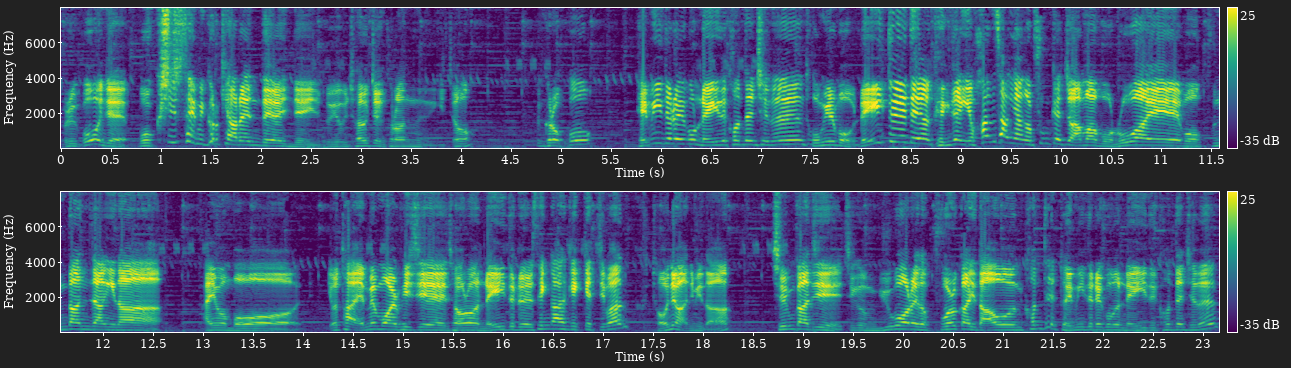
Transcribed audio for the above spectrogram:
그리고 이제 뭐 시스템이 그렇게 하라는데 이제 또 전형적인 그런 있죠. 그렇고 데미 드래곤 레이드 컨텐츠는 동일보 레이드에 대한 굉장히 환상향을 품겠죠 아마 뭐 로아의 뭐 군단장이나 아니면 뭐 여타 MMORPG의 저런 레이드를 생각했겠지만 전혀 아닙니다 지금까지 지금 6월에서 9월까지 나온 컨텐 데미 드래곤 레이드 컨텐츠는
